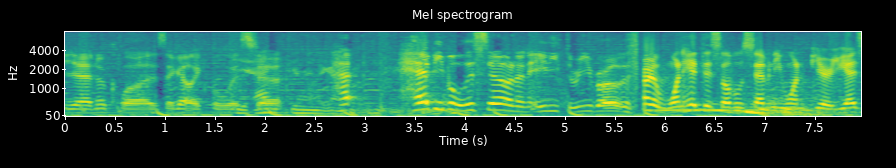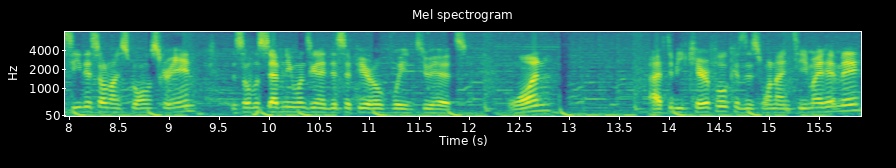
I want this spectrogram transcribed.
Yeah, no claws. I got like Yeah, I have a ballista. feeling that guy Ha- probably did. heavy ballista on an 83, bro. Trying to one hit this level 71 pure. You guys see this on my small screen? This level 71's gonna disappear hopefully in two hits. One, I have to be careful because this 119 might hit me.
